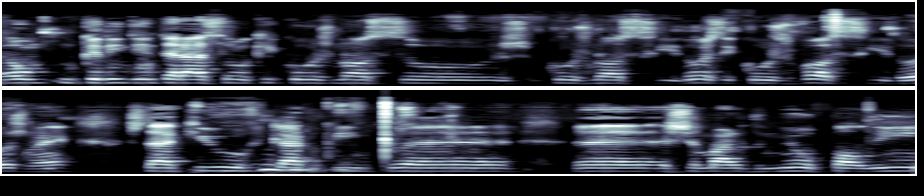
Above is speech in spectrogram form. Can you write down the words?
um, um bocadinho de interação aqui com os, nossos, com os nossos seguidores e com os vossos seguidores, não é? Está aqui o Ricardo Pinto a, a, a chamar de meu Paulinho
